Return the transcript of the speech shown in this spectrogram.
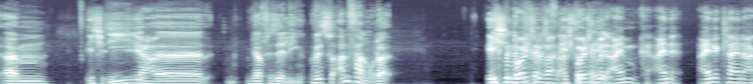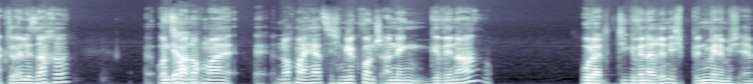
ähm, Ich, die ja, äh, mir auf der Seele liegen. Willst du anfangen oder? Ich, nämlich wollte, ich wollte mit einem, eine, eine kleine aktuelle Sache. Und Ja. zwar nochmal noch mal herzlichen Glückwunsch an den Gewinner oder die Gewinnerin. Ich bin mir nämlich äh,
